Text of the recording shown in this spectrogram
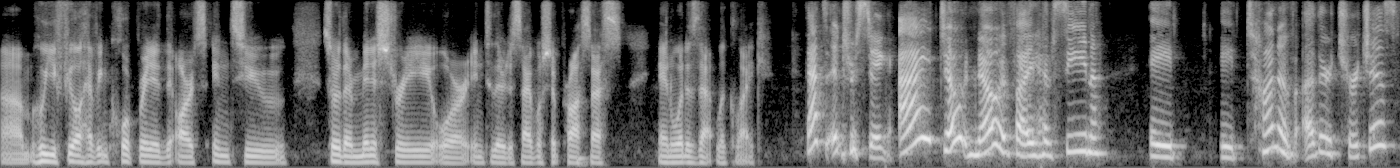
um, who you feel have incorporated the arts into sort of their ministry or into their discipleship process? And what does that look like? That's interesting. I don't know if I have seen a a ton of other churches,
